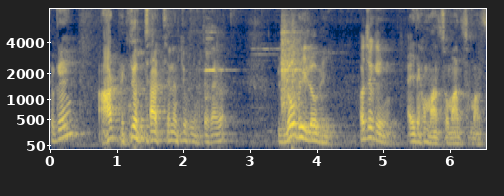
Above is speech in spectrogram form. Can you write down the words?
তোকে আর পেছন ছাড়ছে না চোখ তো দেখো। লোভি লোভি। হচ্ছে কি এই দেখো মাংস মাংস মাংস।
